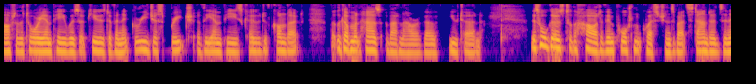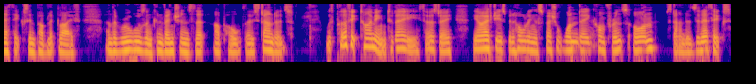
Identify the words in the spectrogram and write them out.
after the Tory MP was accused of an egregious breach of the MP's code of conduct. But the government has, about an hour ago, U turned. This all goes to the heart of important questions about standards and ethics in public life and the rules and conventions that uphold those standards. With perfect timing, today, Thursday, the IFG has been holding a special one day conference on standards and ethics.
